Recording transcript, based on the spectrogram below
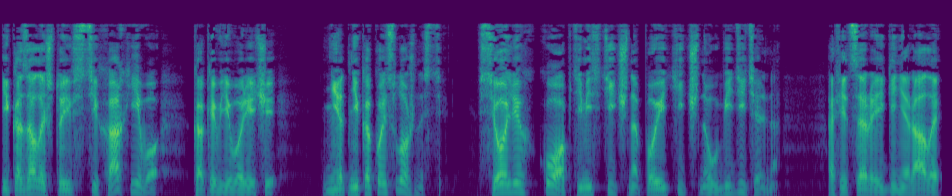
И казалось, что и в стихах его, как и в его речи, нет никакой сложности. Все легко, оптимистично, поэтично, убедительно. Офицеры и генералы,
